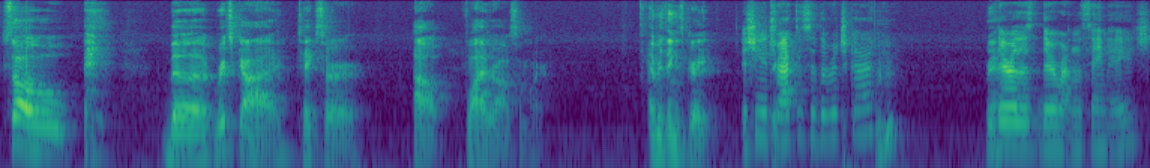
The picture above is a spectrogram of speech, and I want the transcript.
so the rich guy takes her out, flies her out somewhere. Everything's great. Is she attracted to the rich guy? Mm-hmm. Yeah. They're the, they're around the same age.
